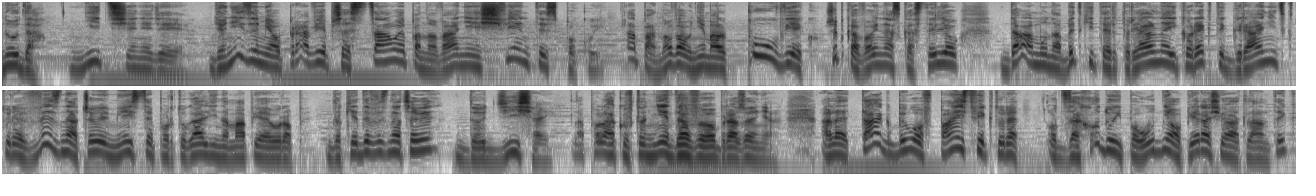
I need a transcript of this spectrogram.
nuda. Nic się nie dzieje. Dionizy miał prawie przez całe panowanie święty spokój, a panował niemal pół wieku. Szybka wojna z Kastylią dała mu nabytki terytorialne i korekty granic, które wyznaczyły miejsce Portugalii na mapie Europy. Do kiedy wyznaczyły? Do dzisiaj. Dla Polaków to nie do wyobrażenia. Ale tak było w państwie, które od zachodu i południa opiera się o Atlantyk,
